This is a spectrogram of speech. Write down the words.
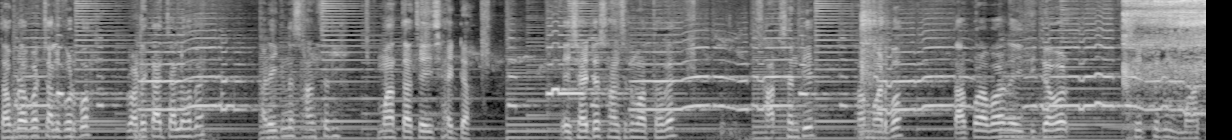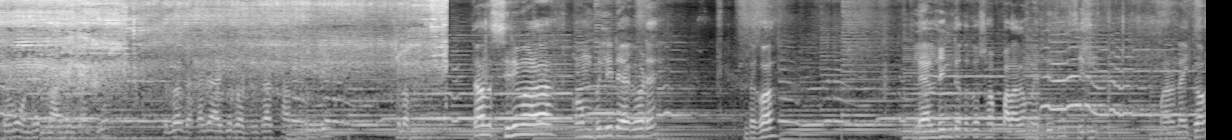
তারপরে আবার চালু করব। রডের কাজ চালু হবে। আর এইখানে সানসেট মারতে আছে এই সাইডটা এই সাইডটা সানসেট মারতে হবে। ষাট সেন্টি সব মারবো। তারপর আবার এই দিকে আবার সিট ফিট মারতে হবে, অনেক কাজ চলো দেখা যায় আজকে রডের কাজ সামনে সিনেমারা কমপ্লিট একবারে। দেখো ল্যান্ডিংটা দেখো, সব পালাগা মেরে দিয়েছে, সিঁড়ি মারা নাই কেউ।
